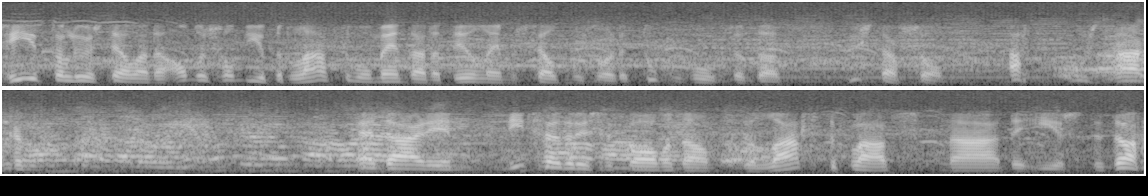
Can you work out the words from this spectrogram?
Zeer teleurstellende Andersson die op het laatste moment aan het deelnemersveld moest worden toegevoegd omdat Gustafsson af moest haken. En daarin niet verder is gekomen dan de laatste plaats na de eerste dag.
